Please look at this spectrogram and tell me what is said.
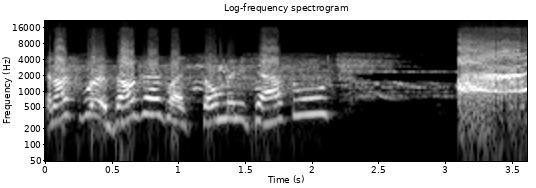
And I swear, Bowser has like so many castles.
